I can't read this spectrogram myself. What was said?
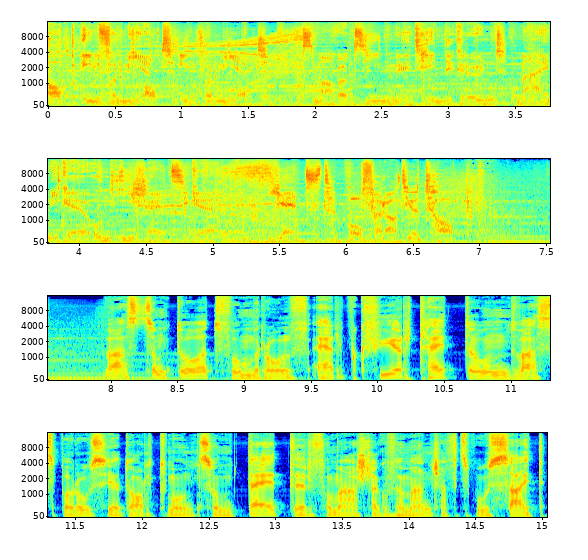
Top informiert. informiert. Das Magazin mit Hintergrund, Meinungen und Einschätzungen. Jetzt auf Radio Top. Was zum Tod von Rolf Erb geführt hat und was Borussia Dortmund zum Täter vom Anschlag auf den Mannschaftsbus sagt,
